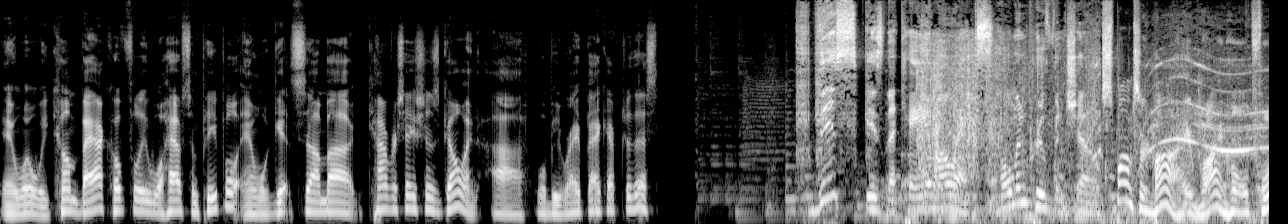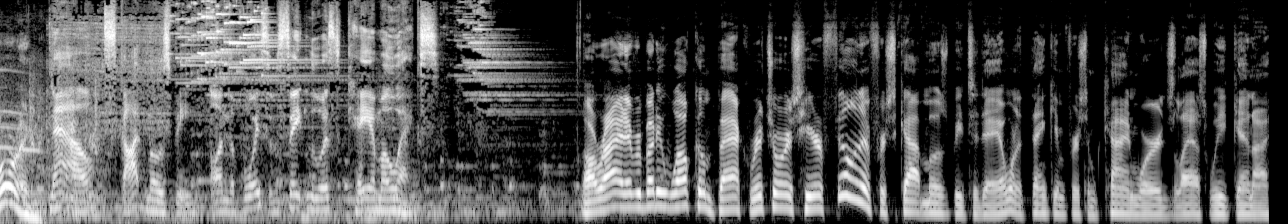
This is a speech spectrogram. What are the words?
And when we come back, hopefully we'll have some people and we'll get some uh, conversations going. Uh, we'll be right back after this. This is the KMOX Home Improvement Show. Sponsored by Reinhold Flooring. Now, Scott Mosby on the voice of St. Louis KMOX. All right, everybody, welcome back. Rich Orris here, filling in for Scott Mosby today. I want to thank him for some kind words last weekend. I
